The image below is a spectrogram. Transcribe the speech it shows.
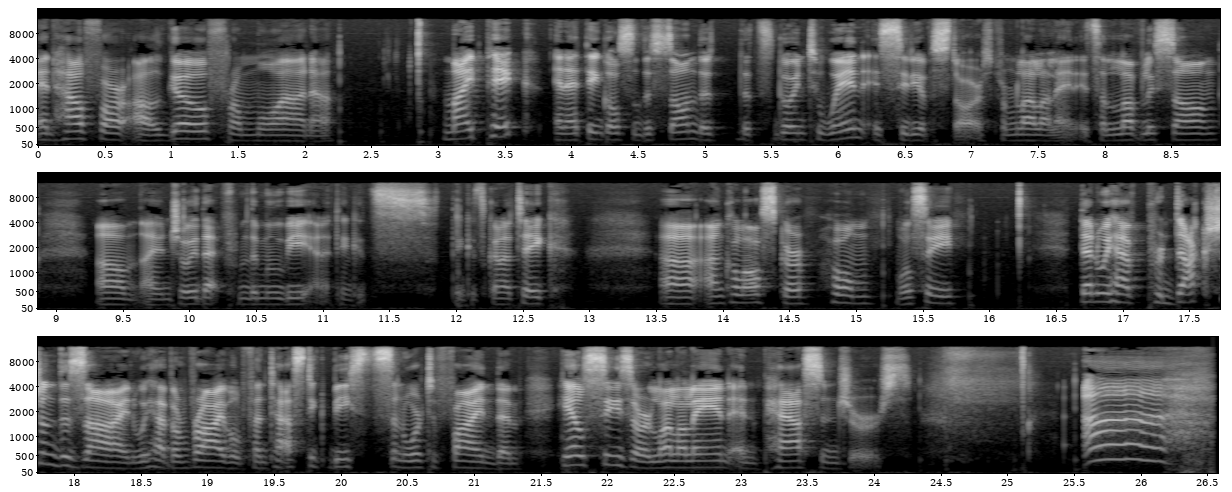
And How Far I'll Go from Moana. My pick, and I think also the song that, that's going to win, is City of Stars from La La Land. It's a lovely song. Um, I enjoyed that from the movie, and I think it's think it's gonna take uh, Uncle Oscar home. We'll see. Then we have production design. We have Arrival, Fantastic Beasts and Where to Find Them, Hail Caesar, La La Land, and Passengers. Ah, uh,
